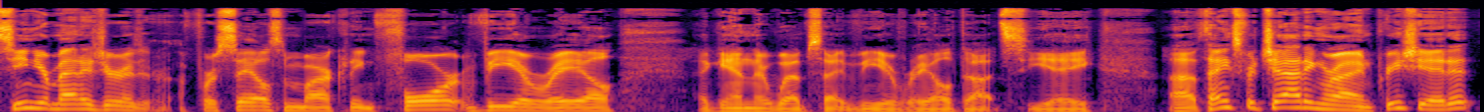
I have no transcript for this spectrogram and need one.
Senior Manager for Sales and Marketing for Via Rail. Again, their website, viarail.ca. Uh, thanks for chatting, Ryan. Appreciate it.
